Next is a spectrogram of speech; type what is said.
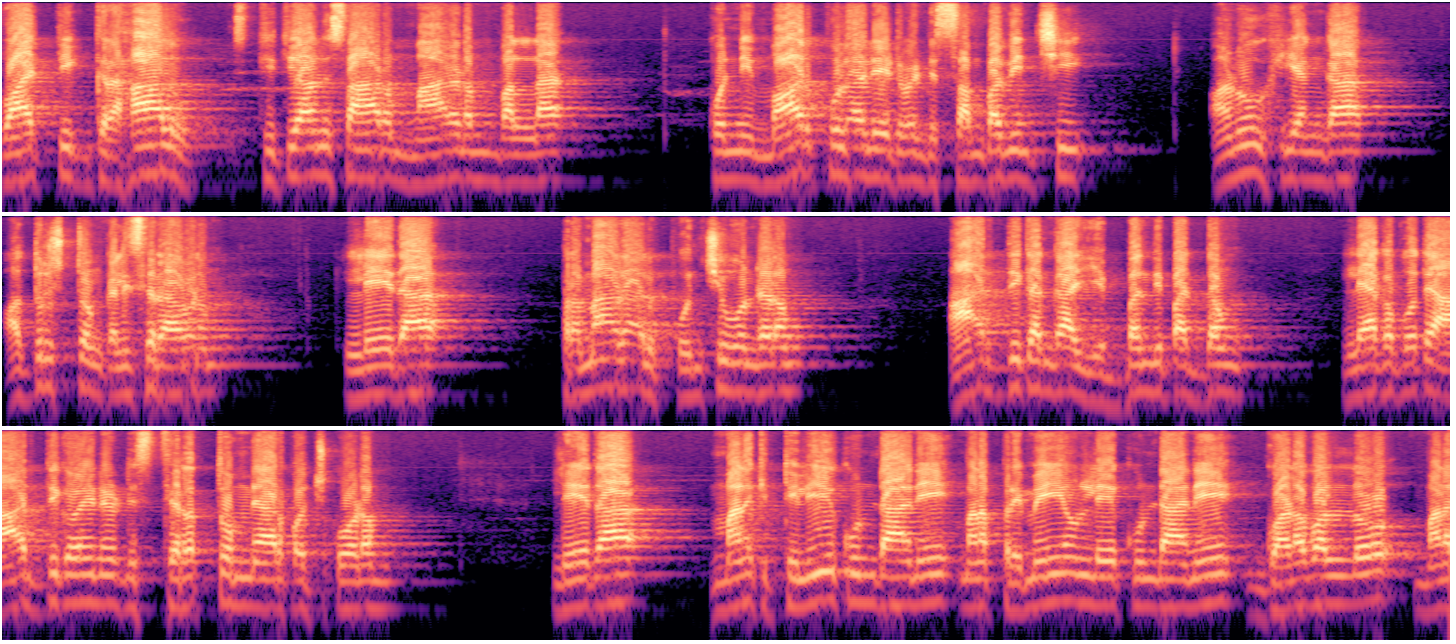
వాటి గ్రహాలు స్థితి అనుసారం మారడం వల్ల కొన్ని మార్పులు అనేటువంటి సంభవించి అనూహ్యంగా అదృష్టం కలిసి రావడం లేదా ప్రమాదాలు పొంచి ఉండడం ఆర్థికంగా ఇబ్బంది పడ్డం లేకపోతే ఆర్థికమైనటువంటి స్థిరత్వం ఏర్పరచుకోవడం లేదా మనకి తెలియకుండానే మన ప్రమేయం లేకుండానే గొడవల్లో మన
